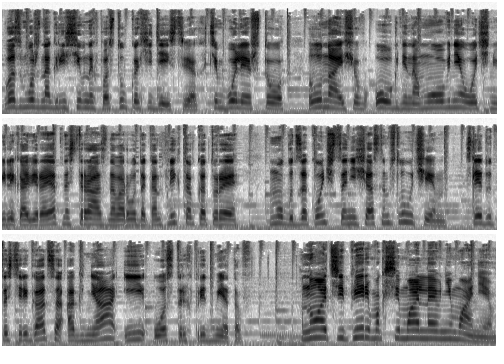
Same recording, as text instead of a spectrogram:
возможно, агрессивных поступках и действиях. Тем более, что Луна еще в огненном овне, очень велика вероятность разного рода конфликтов, которые могут закончиться несчастным случаем. Следует остерегаться огня и острых предметов. Ну а теперь максимальное внимание.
